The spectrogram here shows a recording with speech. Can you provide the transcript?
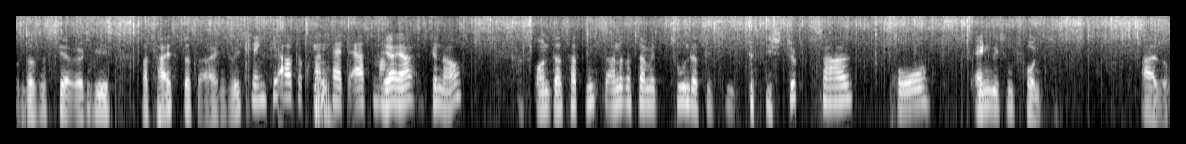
Und das ist ja irgendwie, was heißt das eigentlich? Klingt wie Autoquartett erstmal. Ja, ja, genau. Und das hat nichts anderes damit zu tun, dass die, ist die Stückzahl pro englischen Pfund. Also,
